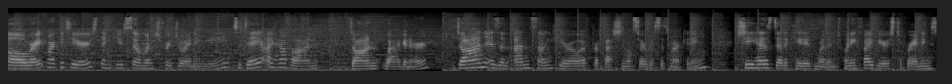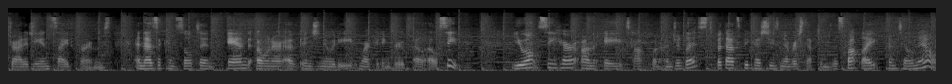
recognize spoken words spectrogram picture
All right, marketeers, thank you so much for joining me. Today I have on Dawn Wagenaar. Dawn is an unsung hero of professional services marketing. She has dedicated more than 25 years to branding strategy inside firms and as a consultant and owner of Ingenuity Marketing Group LLC. You won't see her on a top 100 list, but that's because she's never stepped into the spotlight until now.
